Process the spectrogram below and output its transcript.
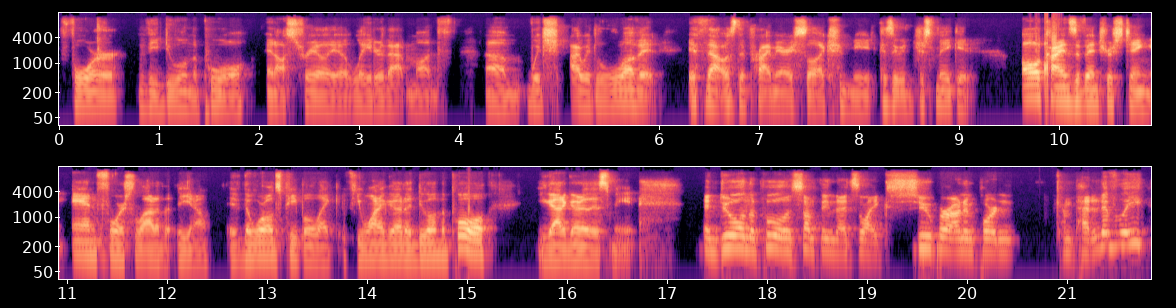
for the duel in the pool in Australia later that month, um, which I would love it if that was the primary selection meet because it would just make it all kinds of interesting and force a lot of the, you know, if the world's people like, if you want to go to duel in the pool, you got to go to this meet. And duel in the pool is something that's like super unimportant competitively,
